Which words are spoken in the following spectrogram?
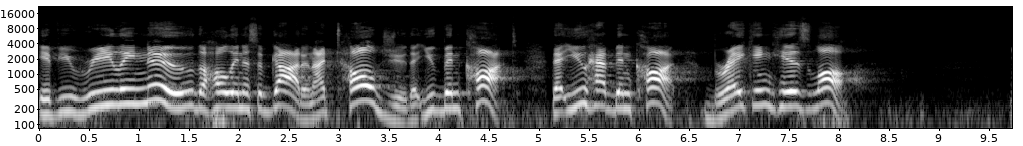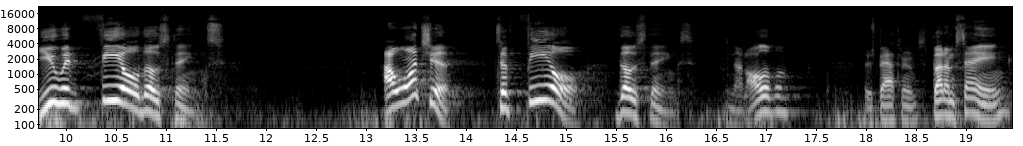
if you really knew the holiness of God, and I told you that you've been caught, that you have been caught breaking His law, you would feel those things. I want you to feel those things. Not all of them, there's bathrooms. But I'm saying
